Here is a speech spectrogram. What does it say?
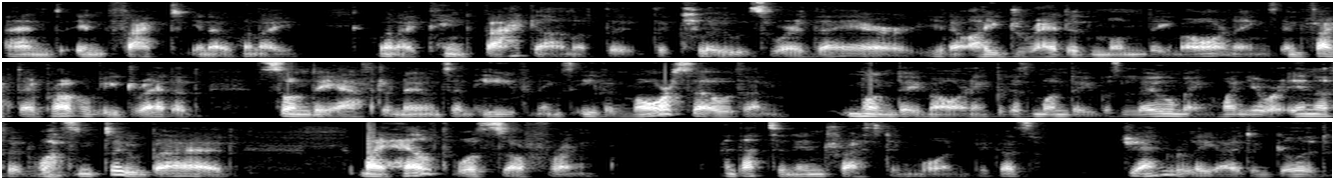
And in fact, you know, when I when I think back on it, the, the clues were there. You know, I dreaded Monday mornings. In fact, I probably dreaded Sunday afternoons and evenings even more so than Monday morning because Monday was looming. When you were in it, it wasn't too bad. My health was suffering. And that's an interesting one because generally I had a good,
